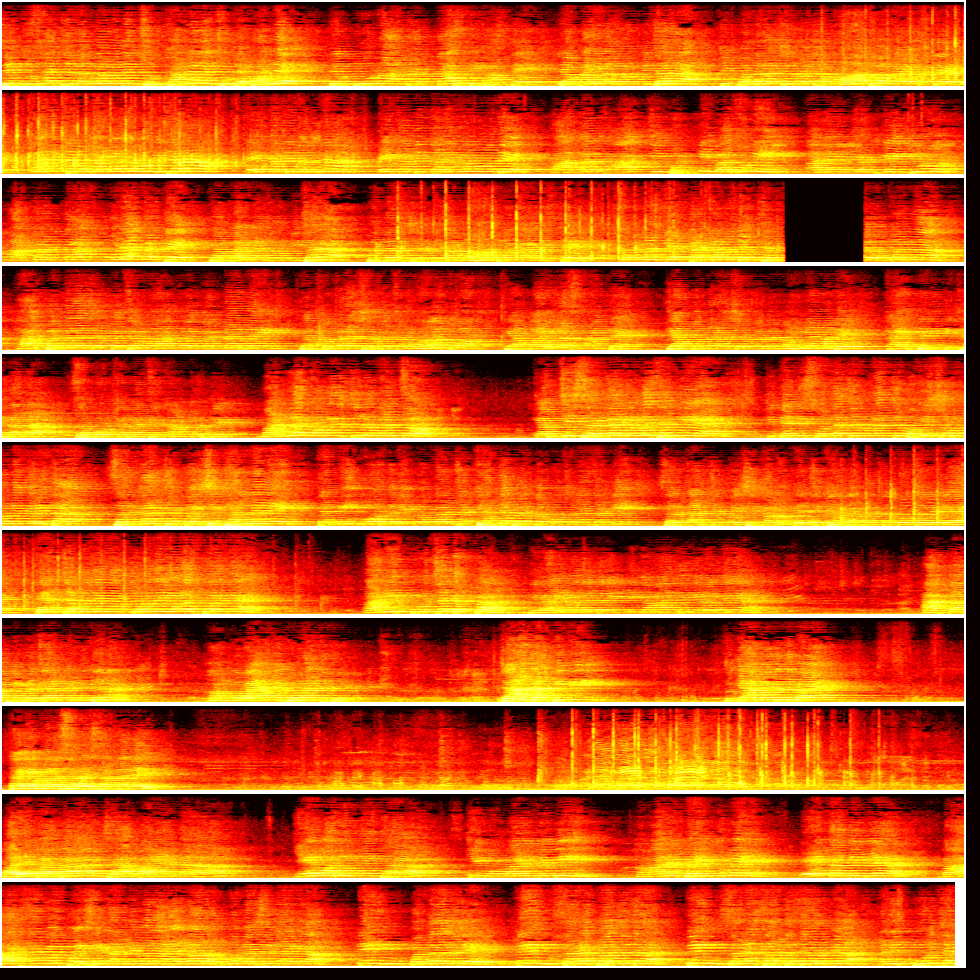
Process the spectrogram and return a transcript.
Did you let them आहे त्या पंधराशे रुपये महिन्यामध्ये काहीतरी ती घराला सपोर्ट करण्याचं काम करते. मानलं काँग्रेसच्या लोकांचं. की आमची सरकार एवढी चांगली आहे की त्यांनी स्वतःच्या मुलांचे भविष्य बनवण्याकरिता सरकारचे पैसे खाल्ले नाही त्यांनी गोरगरीब लोकांच्या खात्यापर्यंत पोहोचण्यासाठी सरकारचे पैसे काढून त्यांच्या खात्यापर्यंत पोहोचवलेले आहे. त्यांच्यामध्ये आणि आमच्यामध्ये एवढाच फरक आहे. आणि पुढचा टप्पा दिवाळीमध्ये आते थे। जहाँ जाती थी तो क्या बोलते थे बाया ताई हमारा साढ़े सात आले अरे बाबा ज्या बायांना ये मालूम नहीं था कि मोबाइल पे भी हमारे बैंक में एक आदमी गया। तीन पंधराशे तीन साडेपाच हजार तीन साडेसात हजार रुपया. आणि पुढच्या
